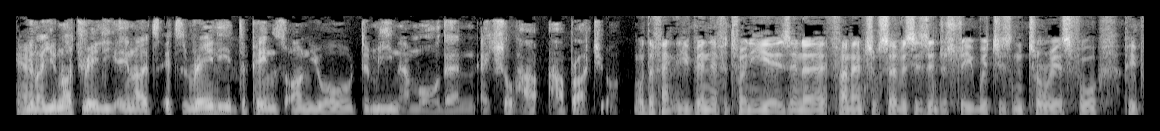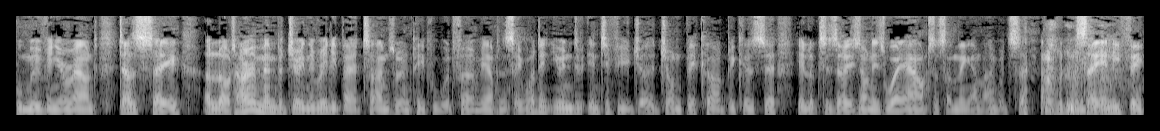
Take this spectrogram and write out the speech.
Yeah. You know, you're not really, you know, it's, it's really it depends on your demeanor more than actual how, how bright you are. Well, the fact that you've been there for 20 years in a financial services industry, which is notorious for people moving around, does say a lot. I remember during the really bad times when people would phone me up and say, why didn't you in- interview John Biccard? Because uh, it looks as though he's on his way out or something. And I would say, I wouldn't say anything.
